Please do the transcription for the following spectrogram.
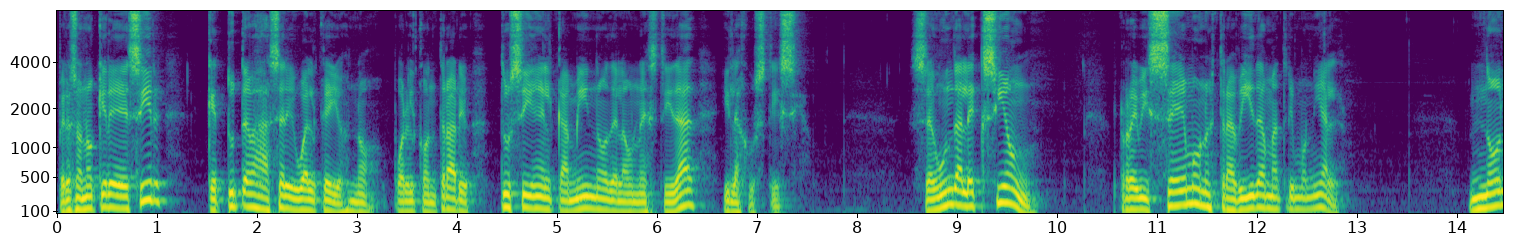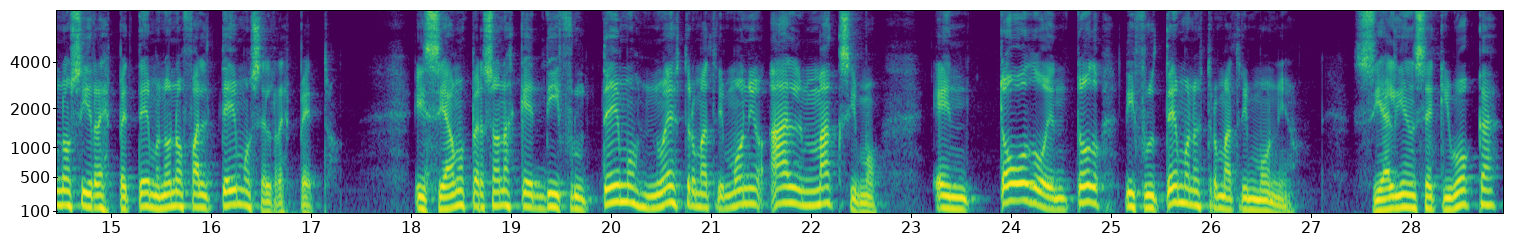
Pero eso no quiere decir que tú te vas a hacer igual que ellos, no. Por el contrario, tú sigues el camino de la honestidad y la justicia. Segunda lección, revisemos nuestra vida matrimonial. No nos irrespetemos, no nos faltemos el respeto. Y seamos personas que disfrutemos nuestro matrimonio al máximo en todo, en todo, disfrutemos nuestro matrimonio. Si alguien se equivoca,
